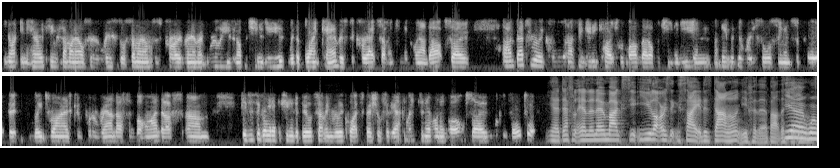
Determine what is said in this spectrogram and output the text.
you're not inheriting someone else's list or someone else's program. It really is an opportunity with a blank canvas to create something from the ground up. So um, that's really cool, and I think any coach would love that opportunity. And I think with the resourcing and support that Leeds Rhinos can put around us and behind us, um, gives us a great opportunity to build something really quite special for the athletes and everyone involved. So looking forward to it. Yeah, definitely. And I know, Mags, you, you lot are as excited as Dan, aren't you, for the, about this? Yeah, we're,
